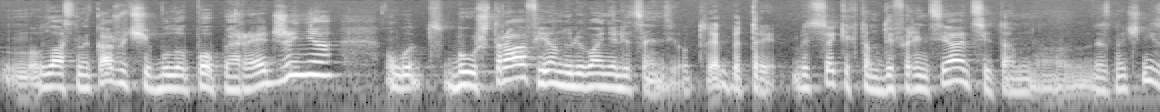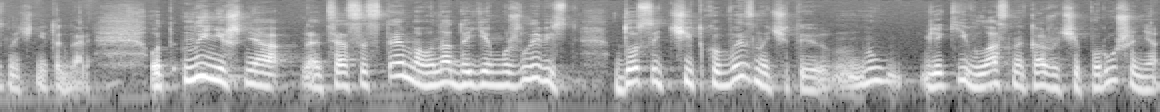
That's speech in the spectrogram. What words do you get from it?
власне кажучи, було попередження. От був штраф і анулювання ліцензії. От якби три, без всяких там диференціацій, там е, незначні, значні і так далі. От нинішня е, ця система вона дає можливість досить чітко визначити, ну які, власне кажучи, порушення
